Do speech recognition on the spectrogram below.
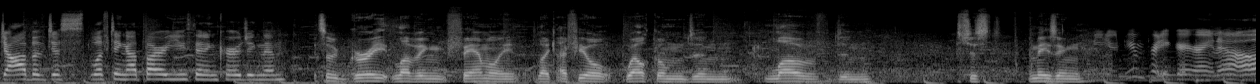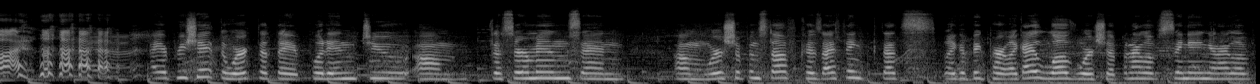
job of just lifting up our youth and encouraging them. It's a great, loving family. Like, I feel welcomed and loved, and it's just amazing. You're doing pretty great right now. I appreciate the work that they put into um, the sermons and um, worship and stuff because I think that's like a big part. Like, I love worship and I love singing and I love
